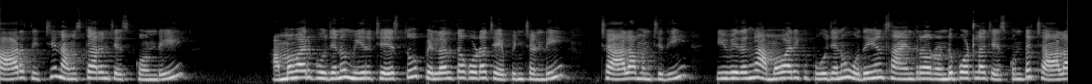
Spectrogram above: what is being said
హారతి ఇచ్చి నమస్కారం చేసుకోండి. అమ్మవారి పూజను మీరు చేస్తూ పిల్లలతో కూడా చేపించండి. చాలా మంచిది. ఈ విధంగా అమ్మవారికి పూజను ఉదయం సాయంత్రం రెండు పూట్లా చేసుకుంటే చాలా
